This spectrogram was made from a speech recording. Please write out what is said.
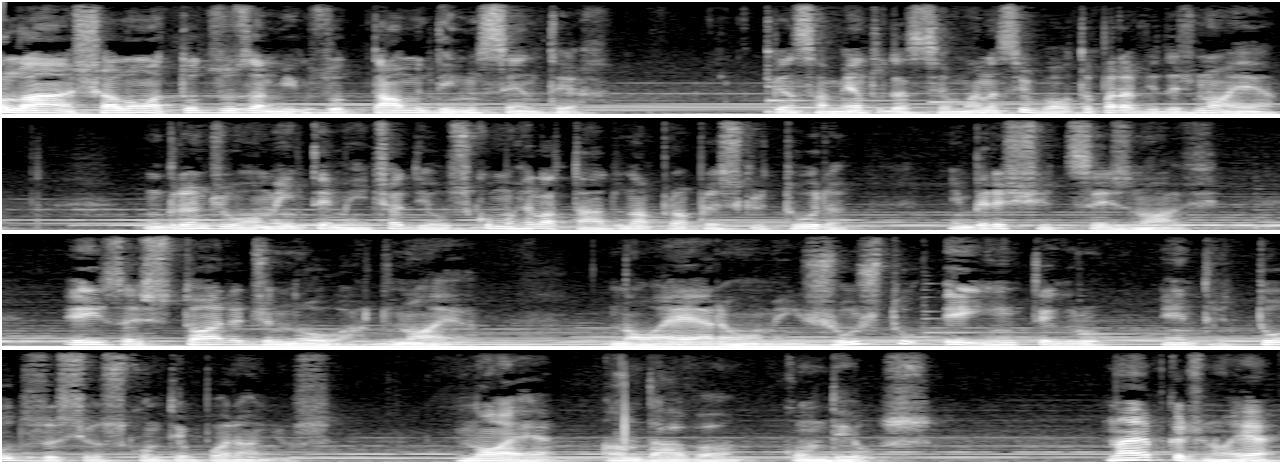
Olá, shalom a todos os amigos do Talmudim Center. O pensamento da semana se volta para a vida de Noé, um grande homem temente a Deus, como relatado na própria Escritura em Bereshit 6:9. Eis a história de Noé, de Noé. Noé era um homem justo e íntegro entre todos os seus contemporâneos. Noé andava com Deus. Na época de Noé,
